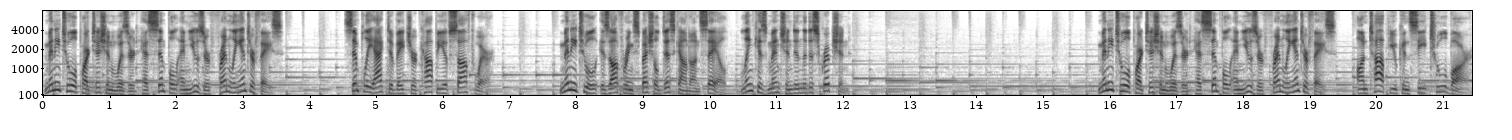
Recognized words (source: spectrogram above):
Minitool Partition Wizard has simple and user-friendly interface. Simply activate your copy of software. Minitool is offering special discount on sale, link is mentioned in the description. Minitool Partition Wizard has simple and user-friendly interface. On top you can see toolbar.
